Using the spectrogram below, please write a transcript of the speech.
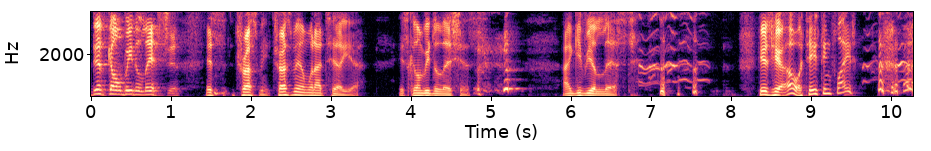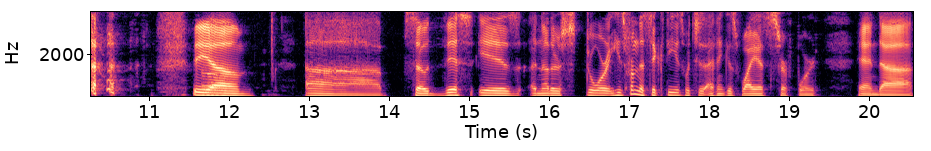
this gonna be delicious. It's trust me, trust me on when I tell you, it's gonna be delicious. I give you a list. Here's your oh, a tasting flight. the um, uh, so this is another story. He's from the '60s, which I think is why he has a surfboard, and uh,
